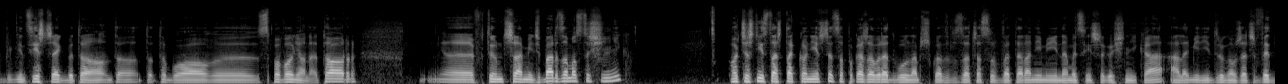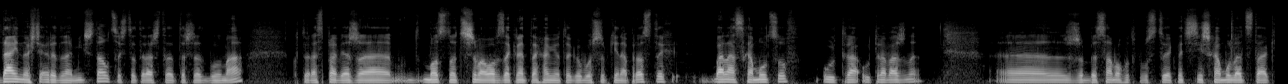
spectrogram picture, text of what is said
więc jeszcze jakby to, to, to, to było spowolnione. Tor w którym trzeba mieć bardzo mocny silnik, Chociaż nie jest aż tak konieczne, co pokazał Red Bull na przykład za czasów Wetera, nie mieli najmocniejszego silnika, ale mieli drugą rzecz, wydajność aerodynamiczną, coś co teraz też Red Bull ma, która sprawia, że mocno trzymało w zakrętach, a mimo tego było szybkie na prostych. Balans hamulców, ultra, ultra ważny, e, żeby samochód po prostu jak naciśniesz hamulec, tak,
